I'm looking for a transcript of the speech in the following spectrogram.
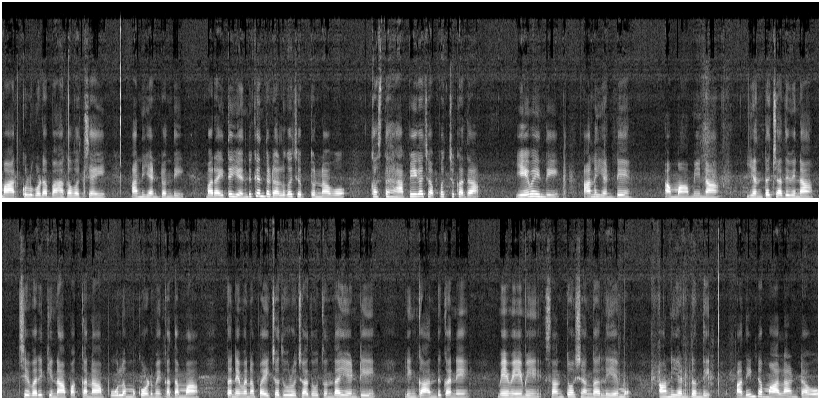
మార్కులు కూడా బాగా వచ్చాయి అని అంటుంది. మరి అయితే ఎందుకు ఎంత డల్గా చెప్తున్నావో? కాస్త హ్యాపీగా చెప్పొచ్చు కదా? ఏమైంది? అని అంటే అమ్మా మీనా ఎంత చదివినా చివరికి నా పక్కన పూలమ్ముకోవడమే కదమ్మా. తను ఏమైనా పై చదువులు చదువుతుందా ఏంటి? ఇంకా అందుకనే మేమేమీ సంతోషంగా లేము అని అంటుంది. అదేంటమ్మా అలా అంటావు?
